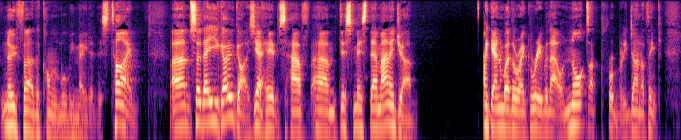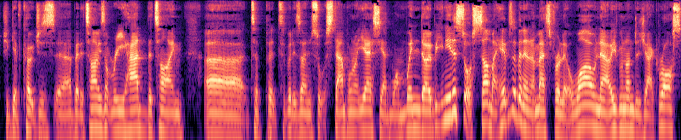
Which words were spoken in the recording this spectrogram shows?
no further comment will be made at this time. Um, so there you go, guys. Yeah, Hibs have um, dismissed their manager. Again, whether I agree with that or not, I probably don't. I think should give coaches uh, a bit of time. He's not really had the time uh, to put to put his own sort of stamp on it. Yes, he had one window, but you need a sort of summer. Hibs have been in a mess for a little while now, even under Jack Ross.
